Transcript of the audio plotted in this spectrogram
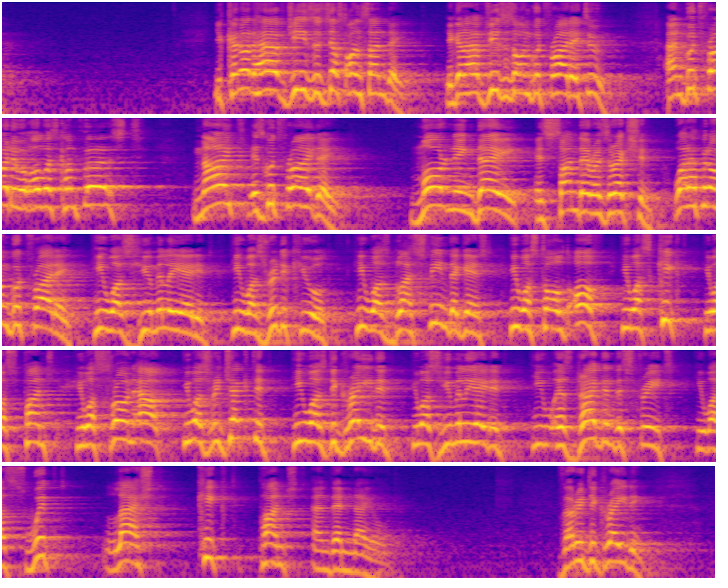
You cannot have Jesus just on Sunday. You're going to have Jesus on Good Friday too. And Good Friday will always come first. Night is Good Friday. Morning day is Sunday resurrection. What happened on Good Friday? He was humiliated. He was ridiculed. He was blasphemed against. He was told off. He was kicked. He was punched. He was thrown out. He was rejected. He was degraded. He was humiliated. He was dragged in the streets. He was whipped, lashed, kicked, punched, and then nailed. Very degrading.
